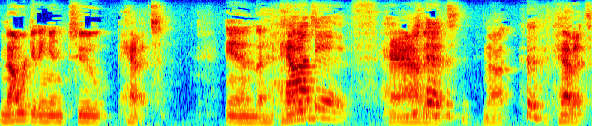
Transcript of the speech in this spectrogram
now we're getting into habits. And the habits Habits. habits, not habits.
